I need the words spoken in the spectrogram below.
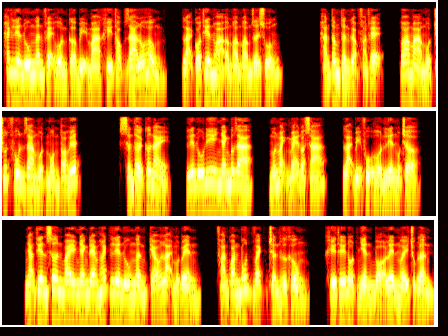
Hách Liên U ngân phệ hồn cờ bị ma khí thọc ra lỗ hổng, lại có thiên hỏa ầm ầm ầm rơi xuống. Hắn tâm thần gặp phản phệ, hoa mà một chút phun ra một mồm to huyết. Sấn thời cơ này, liên đú đi nhanh bước ra, muốn mạnh mẽ đoạt xá, lại bị phụ hồn liên một trở. Nhạn thiên sơn bay nhanh đem hách liên đú ngân kéo lại một bên, phán quan bút vạch trần hư không, khí thế đột nhiên bỏ lên mấy chục lần,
